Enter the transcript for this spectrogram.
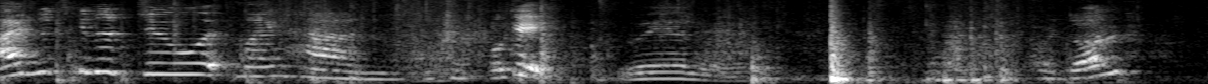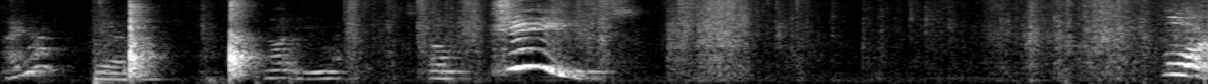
I'm just gonna do it my hand. Okay, Really? we're done. I'm not done. Not you. Um, cheese. For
